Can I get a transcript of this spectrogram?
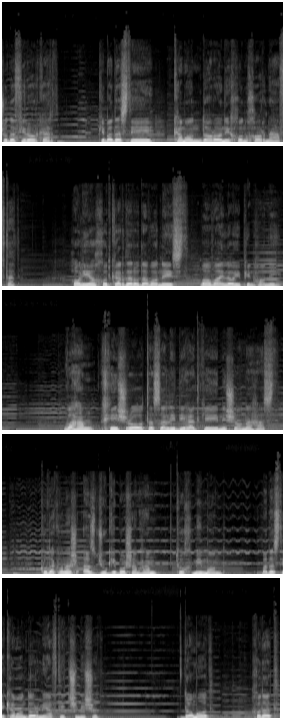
шуда фирор кард ки ба дасти камондорони хунхор наафтад ҳолиё худкардаро даво нест ва вайлои пинҳонӣ. Ва ҳам хешро тасаллӣ диҳад ки нишона ҳаст. Кӯдаконаш аз ҷугӣ бошанд ҳам тухмӣ монд. Ба дасти камондор меафтид чӣ мешуд домод худат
